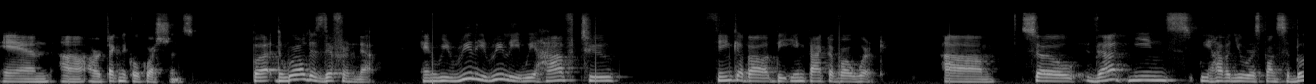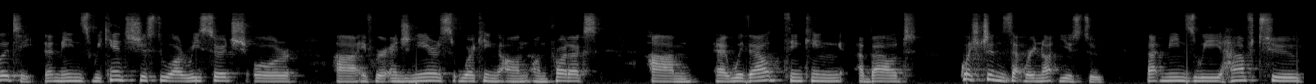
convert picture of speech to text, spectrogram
and uh, our technical questions. But the world is different now. And we really, really, we have to think about the impact of our work. Um, so that means we have a new responsibility. That means we can't just do our research or uh, if we're engineers working on, on products, um, uh, without thinking about questions that we're not used to. That means we have to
